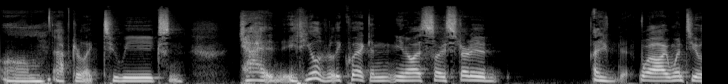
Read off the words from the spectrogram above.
um, after like two weeks, and yeah, it, it healed really quick. And you know, so I started. I well, I went to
